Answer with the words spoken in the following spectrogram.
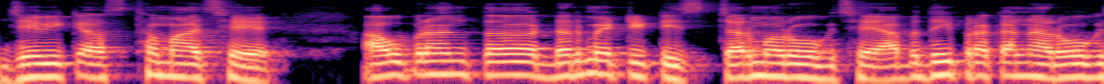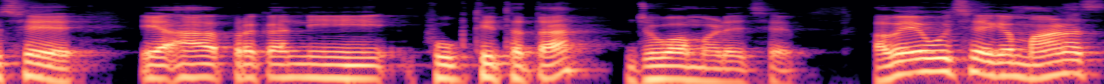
જેવી કે અસ્થમા છે આ ઉપરાંત ડર્મેટિટીસ ચર્મરોગ છે, આ બધી પ્રકારના રોગ છે, એ આ પ્રકારની ફૂગથી થતા જોવા મળે છે. હવે એવું છે કે માણસ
